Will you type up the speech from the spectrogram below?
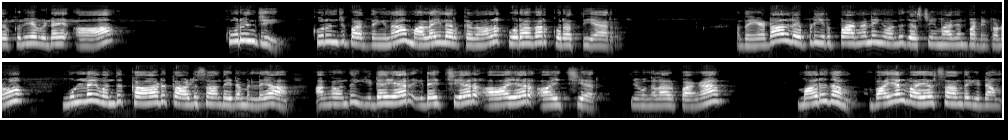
இதற்குரிய விடை ஆ. குறிஞ்சி. குறிஞ்சி பார்த்தீங்கன்னா மலையில் இருக்கிறதுனால குறவர் குறத்தியார். அந்த இடம் அதில் எப்படி இருப்பாங்கன்னு நீங்கள் வந்து ஜஸ்ட் இமேஜின் பண்ணிக்கணும். முல்லை வந்து காடு காடு சார்ந்த இடம் இல்லையா? அங்கே வந்து இடையர் இடைச்சியர் ஆயர் ஆய்ச்சியர் இவங்கெல்லாம் இருப்பாங்க. மருதம். வயல் வயல் சார்ந்த இடம்.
